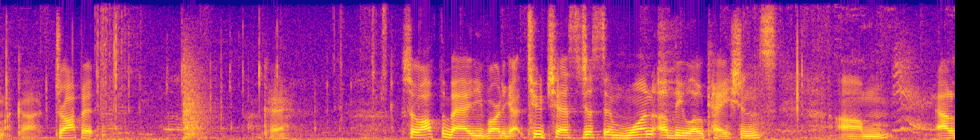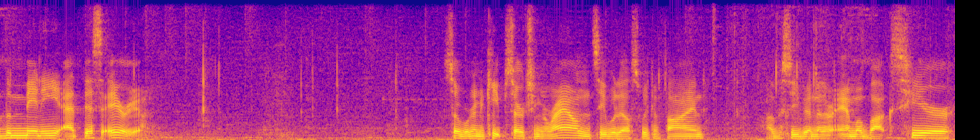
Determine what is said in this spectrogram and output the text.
Oh my god. Drop it. Okay. So off the bat, you've already got two chests just in one of the locations um, out of the many at this area. So we're going to keep searching around and see what else we can find. Obviously, you've got another ammo box here.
